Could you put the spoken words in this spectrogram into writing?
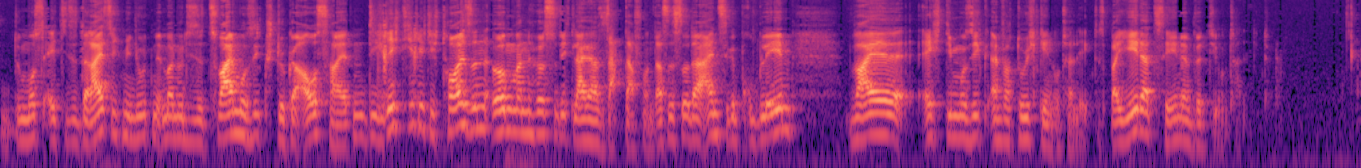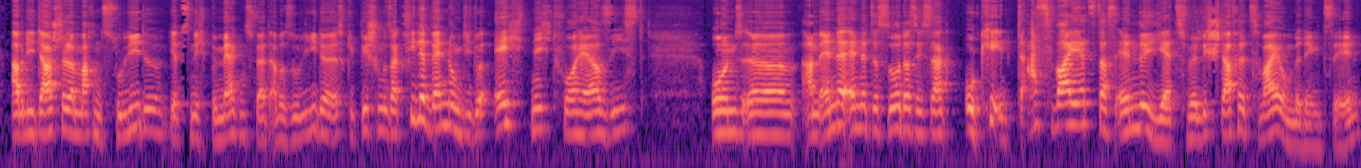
Du musst echt diese 30 Minuten immer nur diese zwei Musikstücke aushalten, die richtig, richtig toll sind. Irgendwann hörst du dich leider satt davon. Das ist so der einzige Problem, weil echt die Musik einfach durchgehend unterlegt ist. Bei jeder Szene wird die unterlegt. Aber die Darsteller machen es solide, jetzt nicht bemerkenswert, aber solide. Es gibt, wie schon gesagt, viele Wendungen, die du echt nicht vorher siehst. Und äh, am Ende endet es so, dass ich sage, okay, das war jetzt das Ende, jetzt will ich Staffel 2 unbedingt sehen.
